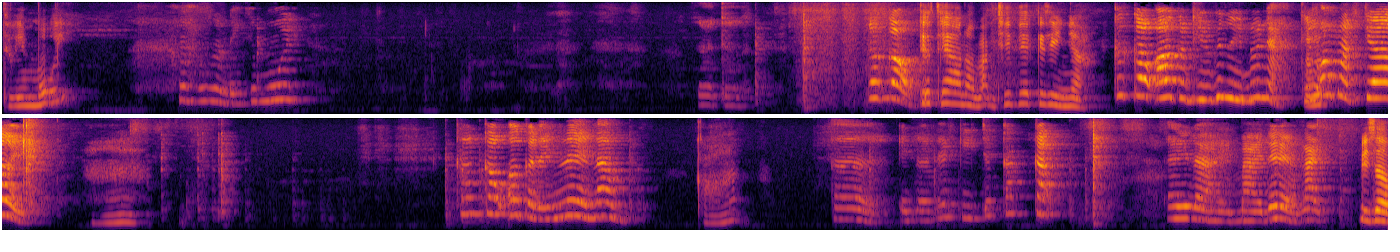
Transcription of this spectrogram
Thiếu cái mũi. Không đến cái mũi rồi từ các cậu. Tiếp theo là bạn chỉ viết cái gì nhỉ? Các cậu ơi còn thiếu cái gì nữa nhỉ? Thiếu Ừ. ông mặt trời. À. Các cậu ơi còn đến nền không? Có. À em nói đây ghi cho các cậu. Đây này bài đây là này bây giờ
